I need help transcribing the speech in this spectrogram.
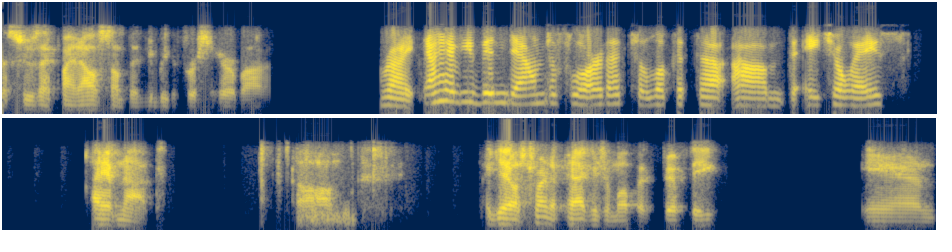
as soon as I find out something, you'll be the first to hear about it. Right. Now, have you been down to Florida to look at the um the HOAs? I have not. Um, again, I was trying to package them up at 50, and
